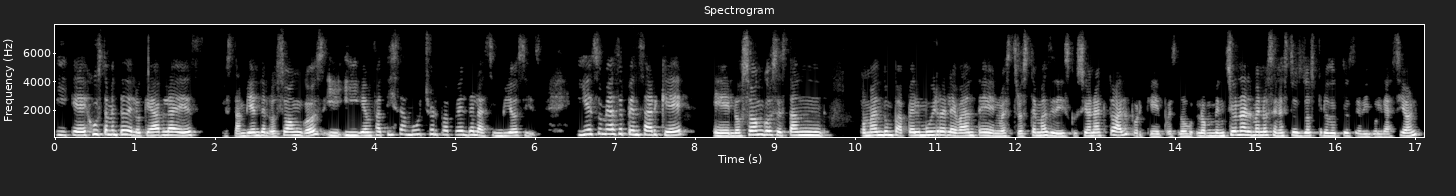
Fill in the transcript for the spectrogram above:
y que justamente de lo que habla es pues, también de los hongos y, enfatiza mucho el papel de la simbiosis. Y eso me hace pensar que eh, los hongos están tomando un papel muy relevante en nuestros temas de discusión actual, porque pues lo, lo menciono al menos en estos dos productos de divulgación,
